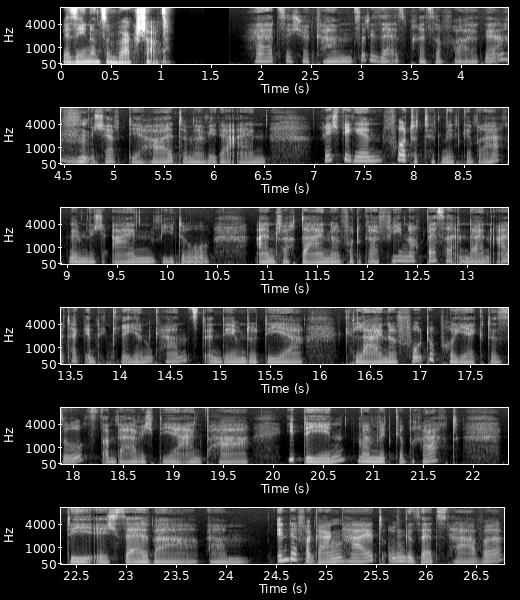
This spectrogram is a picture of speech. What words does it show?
wir sehen uns im Workshop. Herzlich willkommen zu dieser Espresso-Folge. Ich habe dir heute mal wieder einen richtigen Fototipp mitgebracht, nämlich einen, wie du einfach deine Fotografie noch besser in deinen Alltag integrieren kannst, indem du dir kleine Fotoprojekte suchst. Und da habe ich dir ein paar Ideen mal mitgebracht, die ich selber ähm, in der Vergangenheit umgesetzt habe,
